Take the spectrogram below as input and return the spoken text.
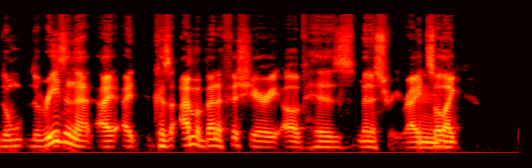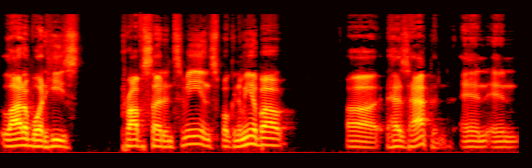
the the reason that I I because I'm a beneficiary of his ministry, right? So Mhm. like a lot of what he's prophesied into me and spoken to me about uh, has happened, and and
